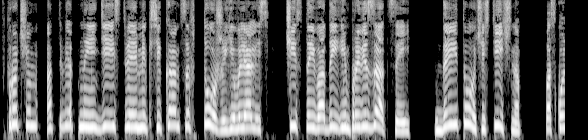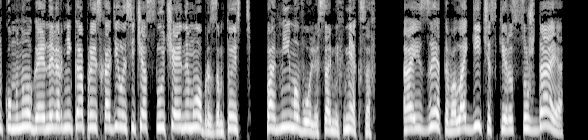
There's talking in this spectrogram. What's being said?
Впрочем, ответные действия мексиканцев тоже являлись чистой воды импровизацией, да и то частично, поскольку многое наверняка происходило сейчас случайным образом, то есть помимо воли самих мексов. А из этого, логически рассуждая,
